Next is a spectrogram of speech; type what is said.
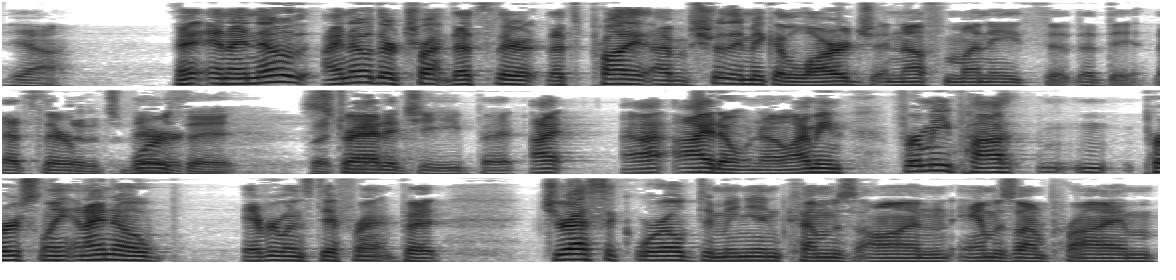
Yeah. And, and I know, I know they're trying. That's their. That's probably. I'm sure they make a large enough money that, that they, that's their. that it's their worth it. But strategy. But I, I, I don't know. I mean, for me pos- personally, and I know everyone's different, but Jurassic World Dominion comes on Amazon Prime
